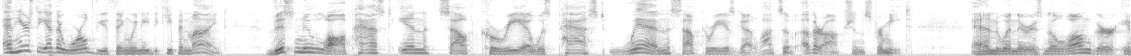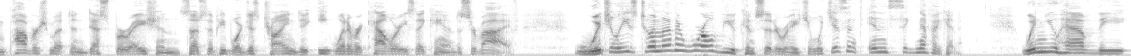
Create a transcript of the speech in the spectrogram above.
And here's the other worldview thing we need to keep in mind. This new law passed in South Korea was passed when South Korea's got lots of other options for meat and when there is no longer impoverishment and desperation, such that people are just trying to eat whatever calories they can to survive. Which leads to another worldview consideration, which isn't insignificant. When you have the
